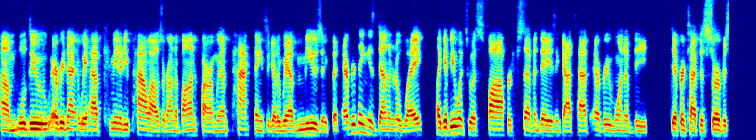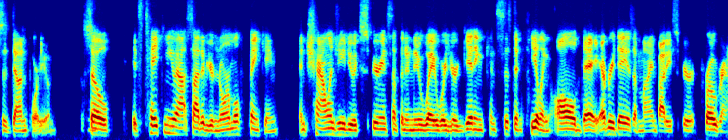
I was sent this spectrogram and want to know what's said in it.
Um, we'll do every night we have community powwows around a bonfire and we unpack things together. We have music, but everything is done in a way like if you went to a spa for seven days and got to have every one of the different types of services done for you. So mm-hmm. it's taking you outside of your normal thinking and challenging you to experience something in a new way where you're getting consistent healing all day. Every day is a mind, body, spirit program.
